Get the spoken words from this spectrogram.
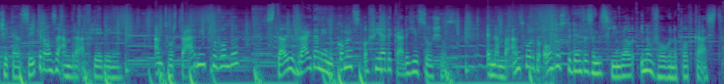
Check dan zeker onze andere afleveringen. Antwoord daar niet gevonden? Stel je vraag dan in de comments of via de KDG Socials. En dan beantwoorden onze studenten ze misschien wel in een volgende podcast.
